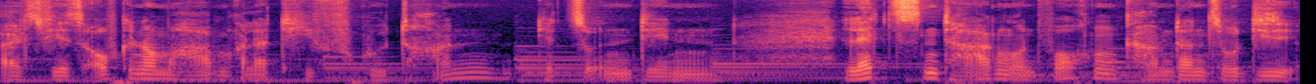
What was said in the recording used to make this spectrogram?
als wir es aufgenommen haben, relativ früh dran. Jetzt so in den letzten Tagen und Wochen kamen dann so die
